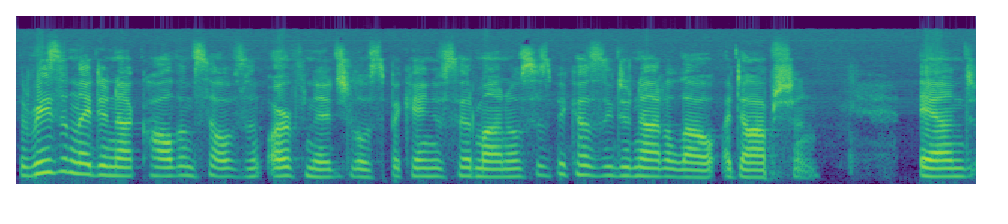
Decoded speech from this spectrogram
The reason they do not call themselves an orphanage, Los Pequeños Hermanos, is because they do not allow adoption. And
